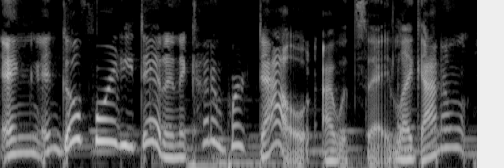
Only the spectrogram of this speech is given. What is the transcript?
and and go for it. He did, and it kind of worked out. I would say. Like I don't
